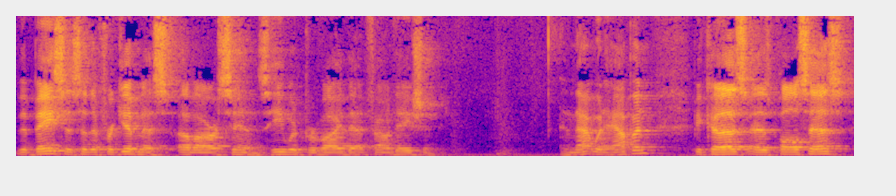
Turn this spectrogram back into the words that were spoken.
the basis of the forgiveness of our sins. He would provide that foundation. And that would happen because, as Paul says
